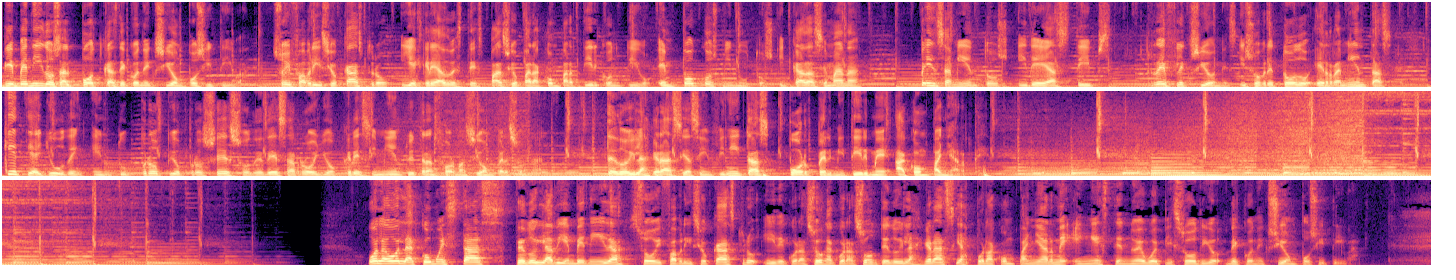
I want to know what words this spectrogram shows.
Bienvenidos al podcast de Conexión Positiva. Soy Fabricio Castro y he creado este espacio para compartir contigo en pocos minutos y cada semana pensamientos, ideas, tips, reflexiones y sobre todo herramientas que te ayuden en tu propio proceso de desarrollo, crecimiento y transformación personal. Te doy las gracias infinitas por permitirme acompañarte. Hola, hola, ¿cómo estás? Te doy la bienvenida. Soy Fabricio Castro y de corazón a corazón te doy las gracias por acompañarme en este nuevo episodio de Conexión Positiva.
